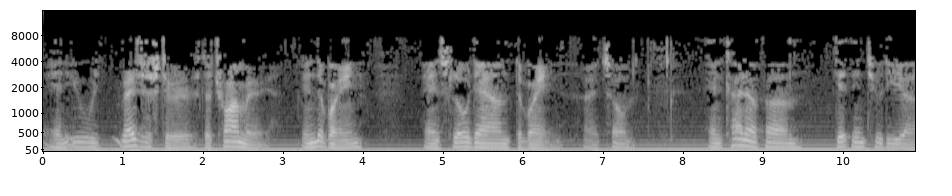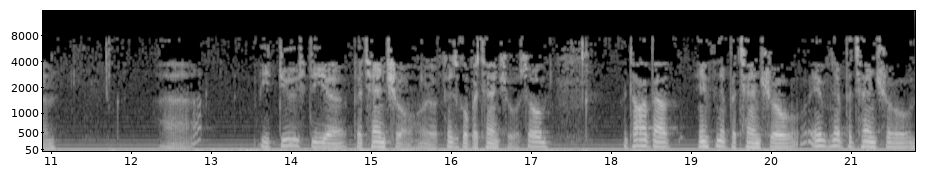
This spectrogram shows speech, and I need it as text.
and you would register the trauma in the brain and slow down the brain. Right, so and kind of um, get into the um, uh, reduce the uh, potential or the physical potential. So we talk about infinite potential. Infinite potential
